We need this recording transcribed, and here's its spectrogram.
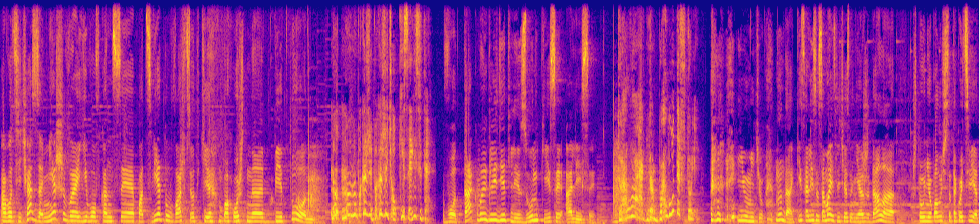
А вот сейчас, замешивая его в конце по цвету, ваш все-таки похож на бетон. Ну, ну, ну покажи, покажи, что киса Алисы-то. Вот так выглядит лизун кисы Алисы. Да ладно, болото что ли? Юмичу. Ну да, киса Алиса сама, если честно, не ожидала, что у нее получится такой цвет.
